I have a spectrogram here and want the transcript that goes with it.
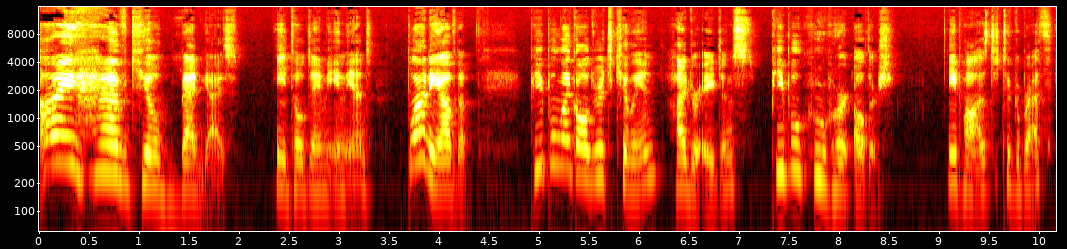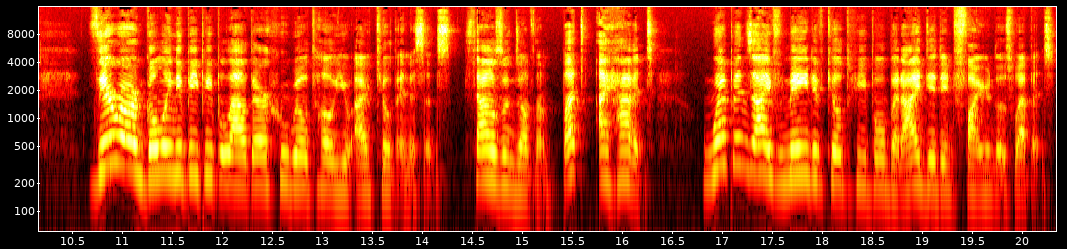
I have killed bad guys, he told Jamie in the end. Plenty of them. People like Aldrich Killian, Hydra agents, people who hurt others. He paused, took a breath. There are going to be people out there who will tell you I've killed innocents. Thousands of them. But I haven't. Weapons I've made have killed people, but I didn't fire those weapons.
